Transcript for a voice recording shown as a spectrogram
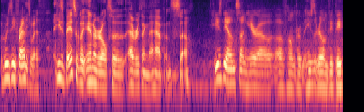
Who's he friends with? He's basically integral to everything that happens. So He's the unsung hero of Home Improvement. He's the real MVP.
